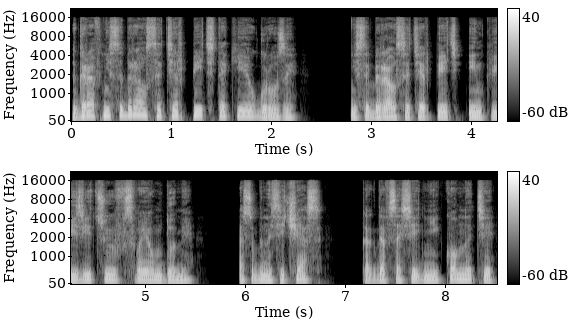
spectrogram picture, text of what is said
Граф не собирался терпеть такие угрозы, не собирался терпеть инквизицию в своем доме, особенно сейчас, когда в соседней комнате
